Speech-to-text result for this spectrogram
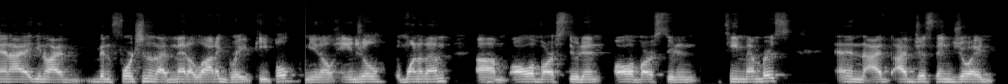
and i you know i've been fortunate i've met a lot of great people you know angel one of them um, all of our student all of our student team members and I've, I've just enjoyed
